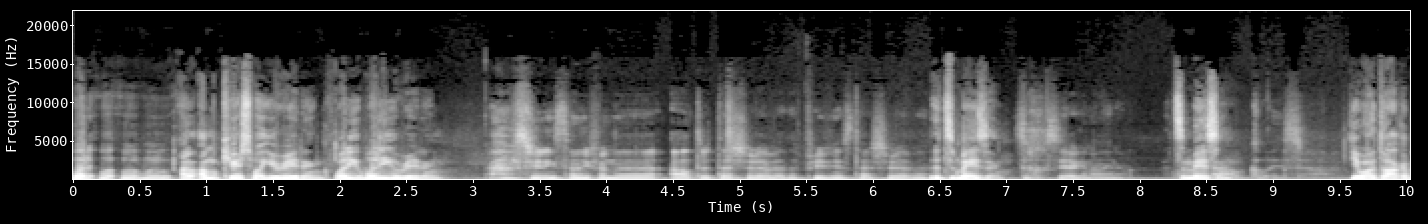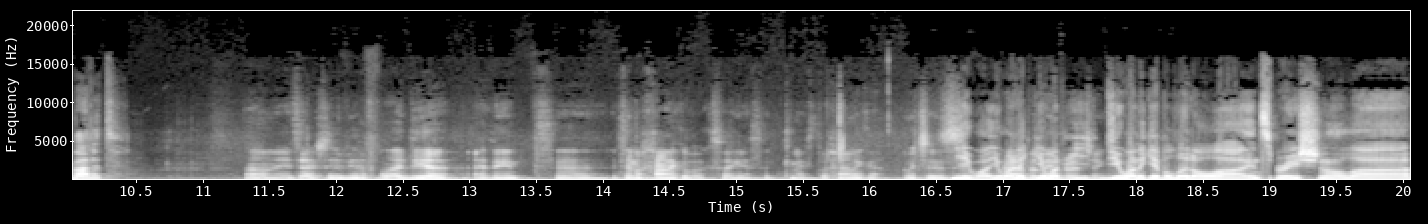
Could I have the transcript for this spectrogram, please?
What, what, what, what, I'm curious what you're reading. What are you, what are you reading? I was reading something from the Alter Tasher Rebbe, the previous Tasher Rebbe. It's amazing. It's amazing. You want to talk about it? Um, it's actually a beautiful idea. I think it's, uh, it's in a Hanukkah book, so I guess it connects to Hanukkah, which is you want you want to you want do you want to give a little uh, inspirational uh,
